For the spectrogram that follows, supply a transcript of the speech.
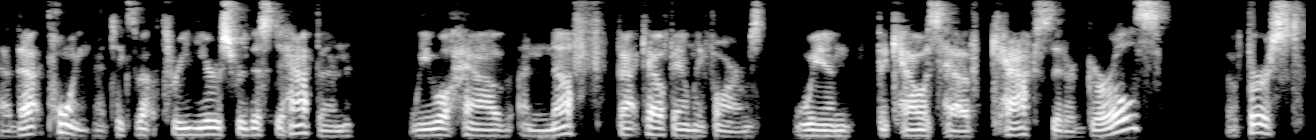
At that point, it takes about three years for this to happen. We will have enough fat cow family farms when the cows have calves that are girls. First,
